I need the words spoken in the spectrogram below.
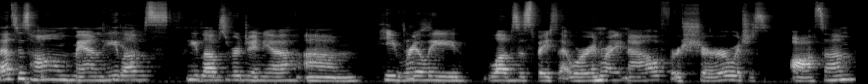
that's his home, man. He Yeah. loves he loves Virginia. Um, he really loves the space that we're in right now for sure, which is awesome.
